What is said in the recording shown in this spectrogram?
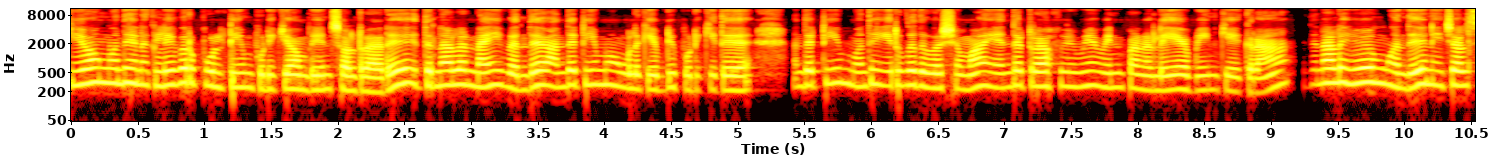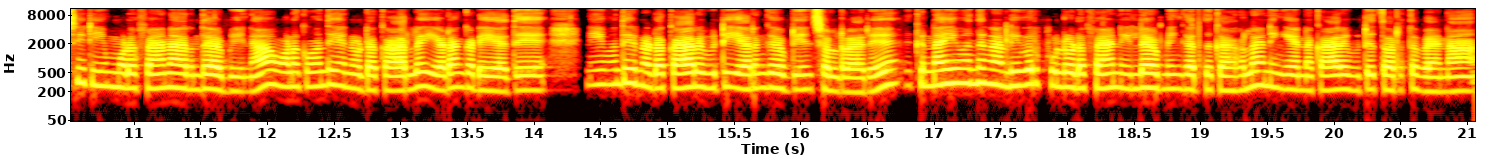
கியோங் வந்து எனக்கு லிவர்பூல் டீம் பிடிக்கும் அப்படின்னு சொல்கிறாரு இதனால நை வந்து அந்த டீம் உங்களுக்கு எப்படி பிடிக்குது? அந்த டீம் வந்து இருபது வருஷமாக எந்த டிராஃபியும் வின் பண்ணலையே அப்படின்னு கேட்குறான் இதனால் யோங் வந்து நீ செல்சி டீமோட ஃபேனாக இருந்த அப்படின்னா உனக்கு வந்து என்னோட காரில் இடம் கிடையாது. நீ வந்து என்னோட காரை விட்டு இறங்கு அப்படின்னு சொல்கிறாரு இதுக்கு நை வந்து நான் லிவர்பூலோட ஃபேன் இல்லை அப்படிங்கிறதுக்காகலாம் நீங்கள் என்னை காரை விட்டு துரத்த வேணாம்.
